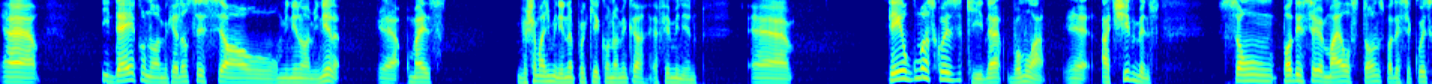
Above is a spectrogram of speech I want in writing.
É, ideia econômica, não sei se é um menino ou uma menina, é, mas vou chamar de menina porque econômica é feminino. É, tem algumas coisas aqui, né? Vamos lá. É, achievements são, podem ser milestones, podem ser coisas.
